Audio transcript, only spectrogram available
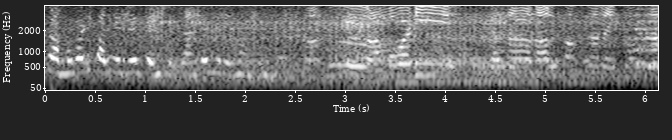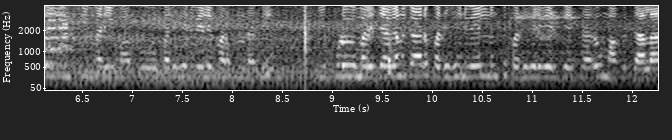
సో అమ్మఒడి పదిహేడు వేలు పెన్షన్ దాంట్లో మీరు ఏమనుకుంటున్నారు? మాకు అమ్మఒడి గత నాలుగు సంవత్సరాలు ఐదు సంవత్సరాల నుంచి మరి మాకు పదిహేను వేలే పడుతుందండి. ఇప్పుడు మరి జగన్ గారు పదిహేను వేల నుంచి పదిహేడు వేలు చేశారు. మాకు చాలా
